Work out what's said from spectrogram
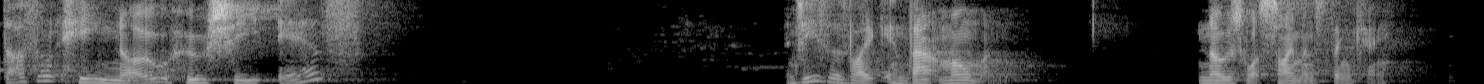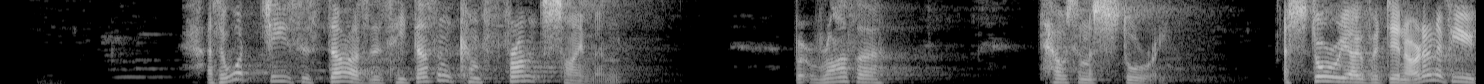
doesn't he know who she is? And Jesus, like, in that moment, knows what Simon's thinking. And so, what Jesus does is he doesn't confront Simon, but rather tells him a story a story over dinner. I don't know if you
